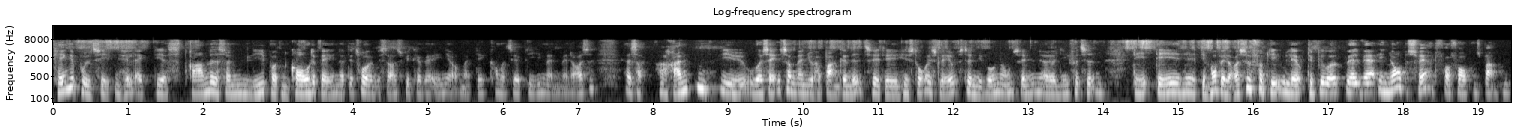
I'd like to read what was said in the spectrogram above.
pengepolitikken heller ikke bliver strammet sådan lige på den korte bane, og det tror jeg vist også, vi kan være enige om, at det ikke kommer til at blive, men, men også altså, renten i USA, som man jo har banket ned til det historisk laveste niveau nogensinde øh, lige for tiden, det, det, det må vel også forblive lavt. Det bliver vel være enormt svært for Forbundsbanken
